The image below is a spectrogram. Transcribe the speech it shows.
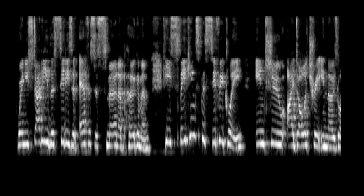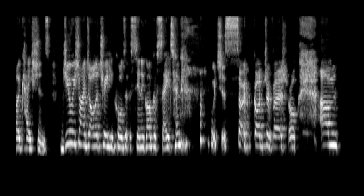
when you study the cities of Ephesus, Smyrna, Pergamum, he's speaking specifically into idolatry in those locations. Jewish idolatry, he calls it the synagogue of Satan, which is so controversial. Um,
